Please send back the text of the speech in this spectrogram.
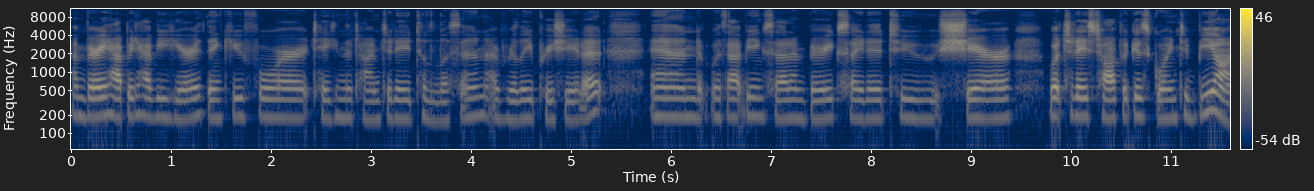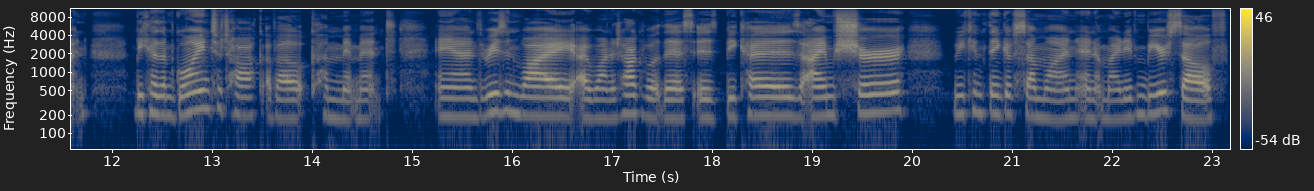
I'm very happy to have you here. Thank you for taking the time today to listen. I really appreciate it. And with that being said, I'm very excited to share what today's topic is going to be on because I'm going to talk about commitment. And the reason why I want to talk about this is because I'm sure we can think of someone, and it might even be yourself,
